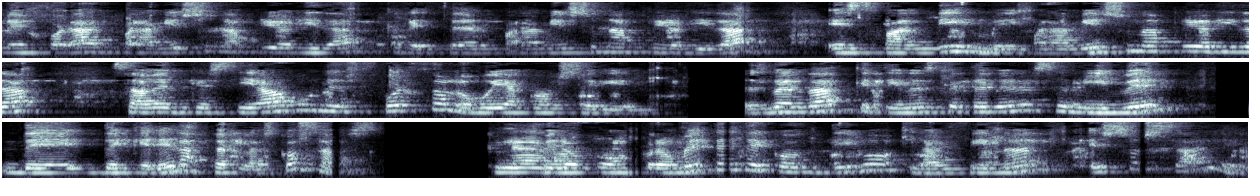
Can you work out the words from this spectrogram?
mejorar. Para mí es una prioridad crecer. Para mí es una prioridad expandirme. Y para mí es una prioridad saber que si hago un esfuerzo lo voy a conseguir. Es verdad que tienes que tener ese nivel de, querer hacer las cosas. Pero comprométete contigo y al final eso sale,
